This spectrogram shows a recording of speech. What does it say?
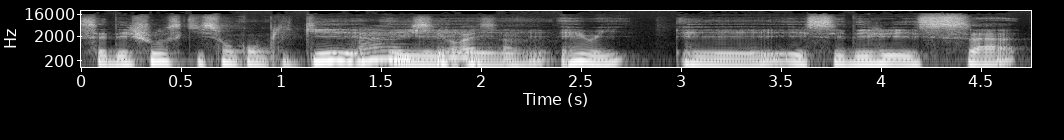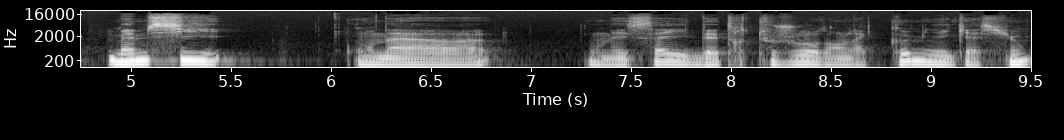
c'est des choses qui sont compliquées. Ah et, c'est vrai ça. Et oui, et, c'est des, ça, même si on a, on essaye d'être toujours dans la communication,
